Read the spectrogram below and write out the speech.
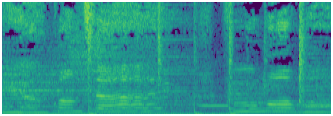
阳光在抚摸我。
